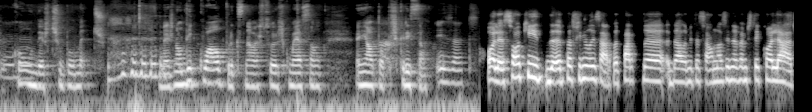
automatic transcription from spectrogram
uhum. com um destes suplementos. Mas não digo qual, porque senão as pessoas começam em autoprescrição. Exato. Olha, só aqui de, para finalizar, da parte da, da alimentação, nós ainda vamos ter que olhar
